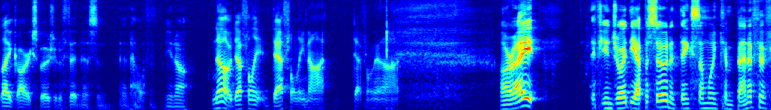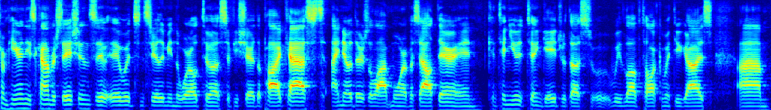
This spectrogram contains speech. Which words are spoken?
like our exposure to fitness and, and health. You know. No, definitely, definitely not. Definitely not. All right. If you enjoyed the episode and think someone can benefit from hearing these conversations, it, it would sincerely mean the world to us if you shared the podcast. I know there's a lot more of us out there and continue to engage with us. We love talking with you guys. Um,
